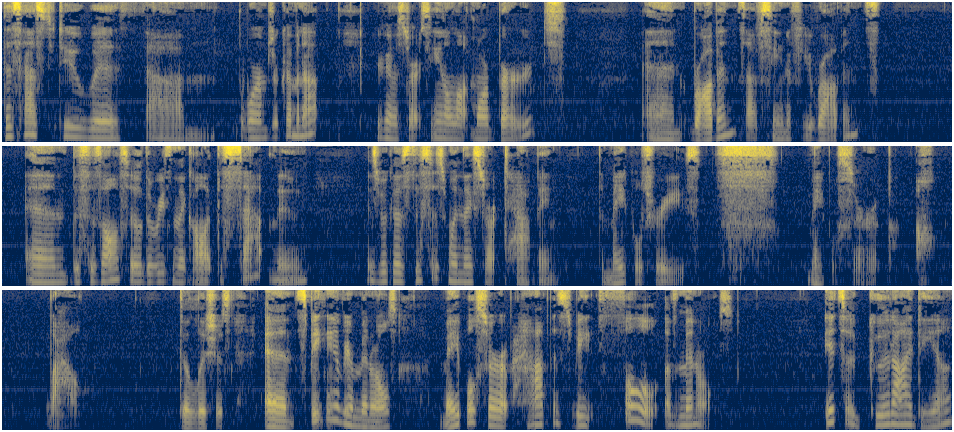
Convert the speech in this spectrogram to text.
this has to do with um, the worms are coming up. You're going to start seeing a lot more birds and robins. I've seen a few robins. And this is also the reason they call it the sap moon, is because this is when they start tapping the maple trees. Maple syrup. Oh, wow. Delicious. And speaking of your minerals, maple syrup happens to be full of minerals. It's a good idea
